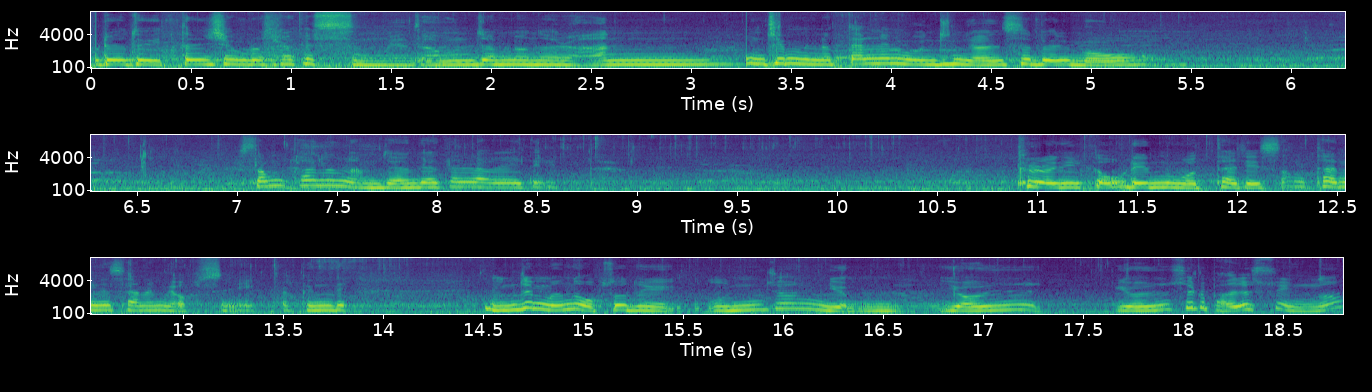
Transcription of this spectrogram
그래도 이딴 식으로 살겠습니다. 운전면허를 안, 운전면허 딸려면 운전 연습을 뭐, 썸 타는 남자한테 해달라고 해야 되겠다. 그러니까 우리는 못하지. 썸 타는 사람이 없으니까. 근데 운전면허 없어도 운전 연, 연, 연수를 받을 수 있나?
